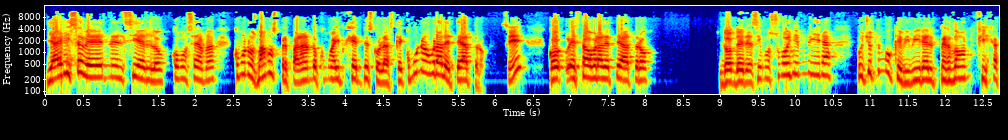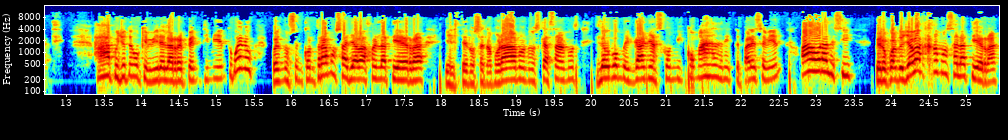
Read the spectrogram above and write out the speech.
Y ahí se ve en el cielo, ¿cómo se llama? Cómo nos vamos preparando, cómo hay gentes con las que, como una obra de teatro, ¿sí? Esta obra de teatro donde decimos, oye, mira, pues yo tengo que vivir el perdón, fíjate. Ah, pues yo tengo que vivir el arrepentimiento. Bueno, pues nos encontramos allá abajo en la tierra, este, nos enamoramos, nos casamos, y luego me engañas con mi comadre, ¿te parece bien? Ah, órale, sí. Pero cuando ya bajamos a la tierra,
